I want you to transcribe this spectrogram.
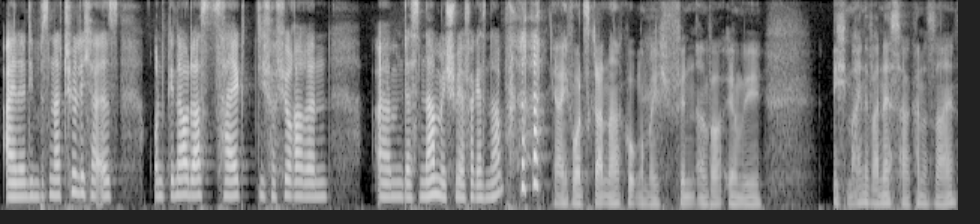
eine, die ein bisschen natürlicher ist. Und genau das zeigt die Verführerin, ähm, dessen Namen ich schwer vergessen habe. Ja, ich wollte es gerade nachgucken, aber ich finde einfach irgendwie. Ich meine Vanessa, kann das sein?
